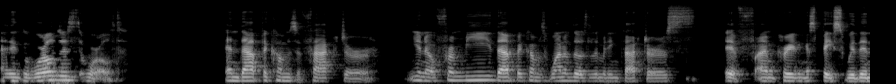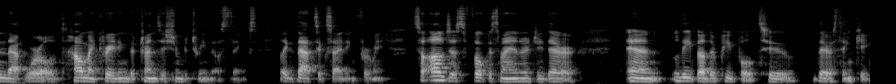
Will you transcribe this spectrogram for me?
I think the world is the world and that becomes a factor you know for me that becomes one of those limiting factors if i'm creating a space within that world how am i creating the transition between those things like that's exciting for me so i'll just focus my energy there and leave other people to their thinking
